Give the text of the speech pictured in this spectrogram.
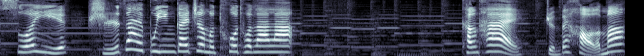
所以实在不应该这么拖拖拉拉。康泰，准备好了吗？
